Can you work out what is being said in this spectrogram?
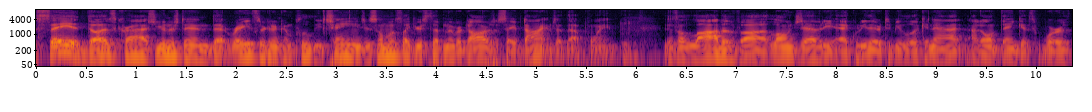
say it does crash, you understand that rates are going to completely change. It's almost like you're stepping over dollars to save dimes at that point. There's a lot of uh, longevity equity there to be looking at. I don't think it's worth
